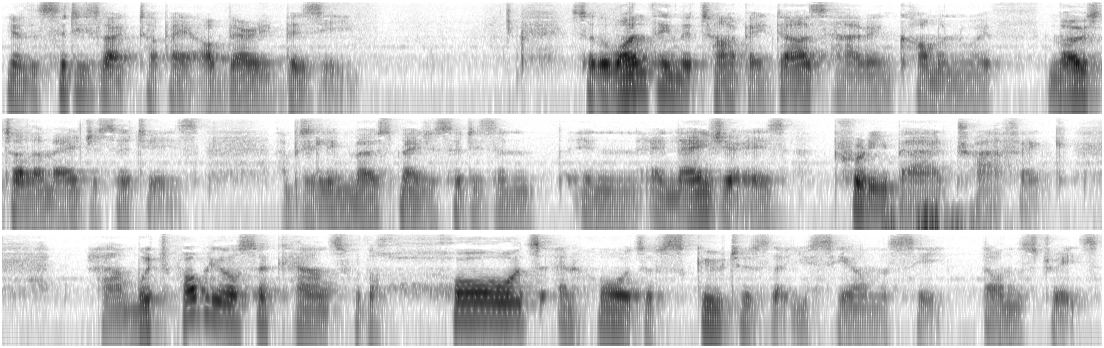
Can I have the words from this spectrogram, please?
you know, the cities like Taipei are very busy. So the one thing that Taipei does have in common with most other major cities, and particularly most major cities in, in, in Asia, is pretty bad traffic. Um, which probably also accounts for the hordes and hordes of scooters that you see on the seat, on the streets.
